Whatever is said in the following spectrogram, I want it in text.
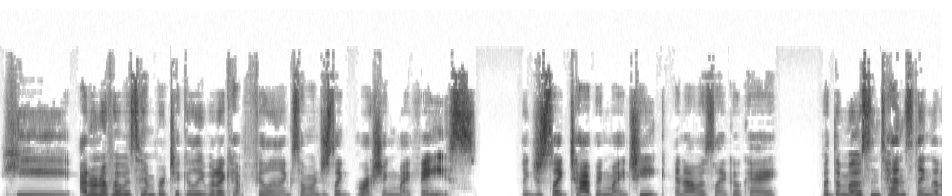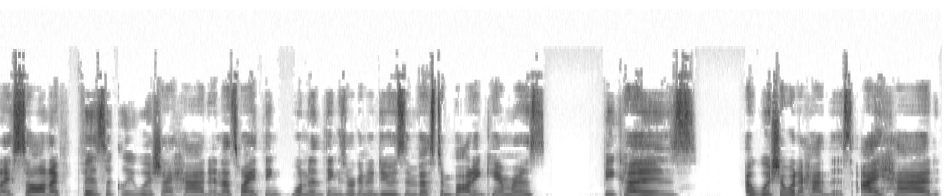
he, I don't know if it was him particularly, but I kept feeling like someone just like brushing my face, like just like tapping my cheek, and I was like, okay. But the most intense thing that I saw, and I physically wish I had, and that's why I think one of the things we're going to do is invest in body cameras because I wish I would have had this. I had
